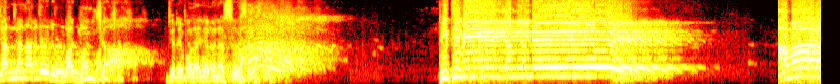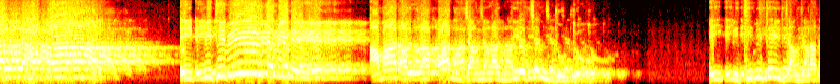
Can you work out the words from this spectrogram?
জান্নাতের বাগিচা। জোরে বলা যাবে না সুবহানাল্লাহ। পৃথিবীর জমিনে আমার আল্লাহ এই পৃথিবীর জমিনে আমার আল্লাহ পাক জান্নাত দিয়েছেন দুটো। এই পৃথিবীতেই জান্নাত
